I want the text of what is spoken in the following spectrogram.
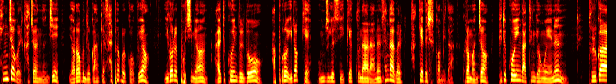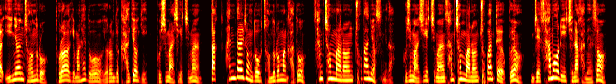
행적을 가져왔는지 여러분들과 함께 살펴볼 거고요. 이거를 보시면 알트코인들도 앞으로 이렇게 움직일 수 있겠구나라는 생각을 갖게 되실 겁니다. 그럼 먼저 비트코인 같은 경우에는 불과 2년 전으로 돌아가기만 해도 여러분들 가격이 보시면 아시겠지만 딱 한 달 정도 전으로만 가도 3천만 원 초반이었습니다. 보시면 아시겠지만 3천만 원 초반대였고요. 이제 3월이 지나가면서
